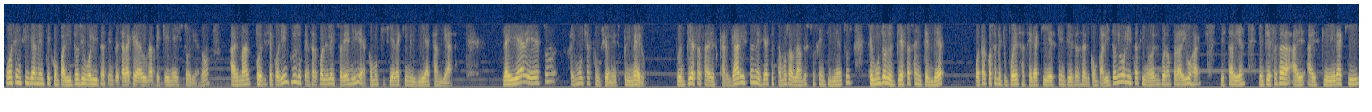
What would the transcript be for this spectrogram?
o sencillamente con palitos y bolitas empezar a crear una pequeña historia, ¿no? Además, se podría incluso pensar cuál es la historia de mi vida, cómo quisiera que mi vida cambiara. La idea de esto, hay muchas funciones. Primero, tú empiezas a descargar esta energía que estamos hablando, estos sentimientos. Segundo, lo empiezas a entender otra cosa que tú puedes hacer aquí es que empiezas a hacer con palitos y bolitas, si no eres bueno para dibujar, está bien, empiezas a, escribir aquí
